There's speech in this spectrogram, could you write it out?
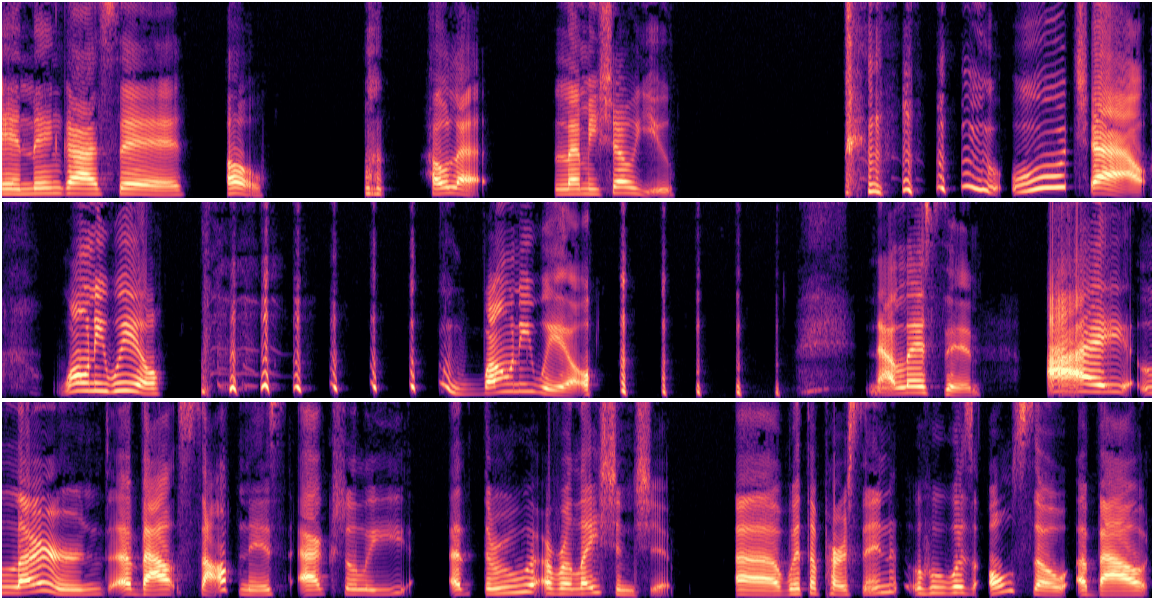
And then God said, Oh, hold up. Let me show you. Ooh, child. Won't he will? Won't he will? now, listen, I learned about softness actually uh, through a relationship uh, with a person who was also about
